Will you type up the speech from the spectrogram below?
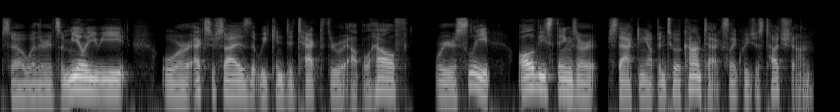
So, whether it's a meal you eat or exercise that we can detect through Apple Health or your sleep, all of these things are stacking up into a context like we just touched on.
